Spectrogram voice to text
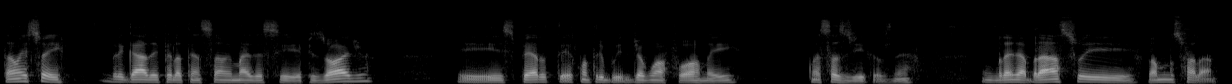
Então é isso aí. Obrigado aí pela atenção em mais esse episódio e espero ter contribuído de alguma forma aí com essas dicas, né? Um grande abraço e vamos nos falando.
